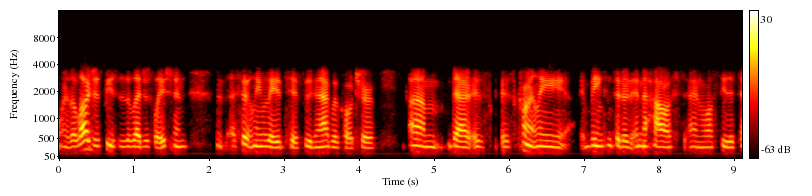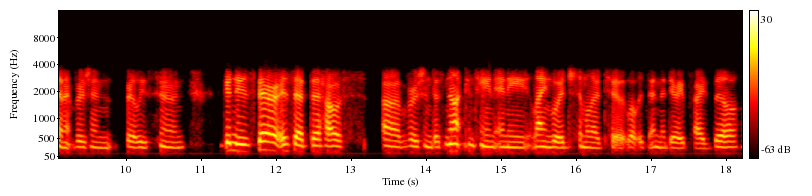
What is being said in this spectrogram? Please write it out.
one of the largest pieces of legislation, uh, certainly related to food and agriculture, um, that is, is currently being considered in the House, and we'll see the Senate version fairly soon. Good news there is that the House uh, version does not contain any language similar to what was in the Dairy Pride bill,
